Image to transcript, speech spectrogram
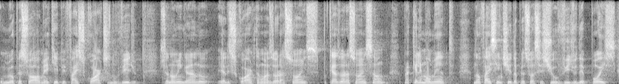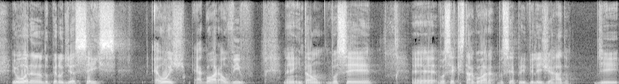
o meu pessoal, minha equipe faz cortes no vídeo. Se eu não me engano, eles cortam as orações, porque as orações são para aquele momento. Não faz sentido a pessoa assistir o vídeo depois, eu orando pelo dia 6. É hoje, é agora, ao vivo. Né? Então, você, é, você que está agora, você é privilegiado de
